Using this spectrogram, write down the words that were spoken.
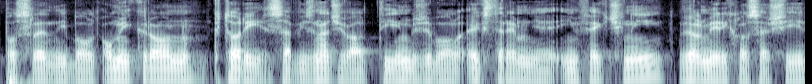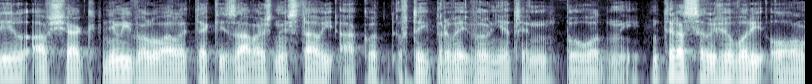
Posledný bol Omikron, ktorý sa vyznačoval tým, že bol extrémne infekčný, veľmi rýchlo sa šíril, avšak nevyvaloval také závažné stavy ako v tej prvej vlne, ten pôvodný. Teraz sa už hovorí o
